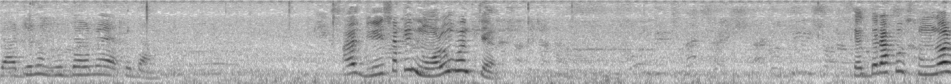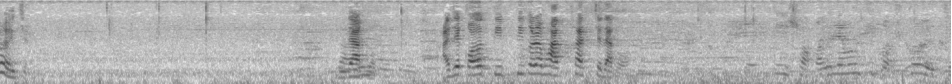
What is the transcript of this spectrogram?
যার জন্য এত দাম। আর জিনিসটা কি নরম হচ্ছে? সেদ্ধটা খুব সুন্দর হয়েছে। দেখো আজকে কত তৃপ্তি করে ভাত খাচ্ছে দেখো। সকালে যেমন কি কষ্ট হয়েছে।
